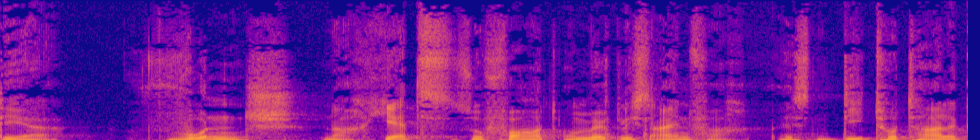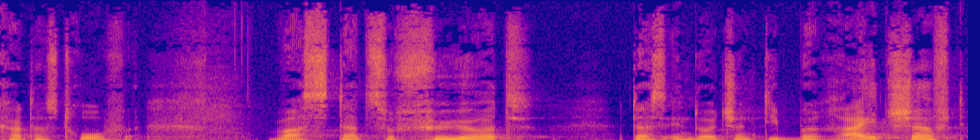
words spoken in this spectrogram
Der Wunsch nach jetzt, sofort und möglichst einfach ist die totale Katastrophe. Was dazu führt, dass in Deutschland die Bereitschaft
